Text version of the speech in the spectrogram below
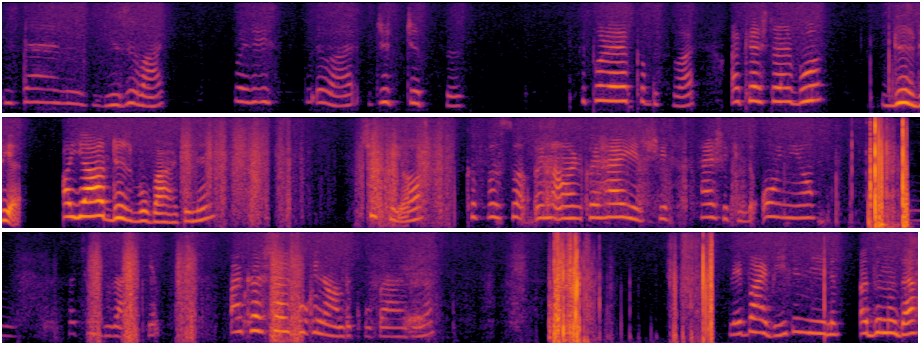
Güzel bir yüzü var. Böyle üstü var. Cırt cırtsız. Spor ayakkabısı var. Arkadaşlar bu düz bir ayağı düz bu Barbie'nin. Çıkıyor. Kafası öne arkaya her yer şey, her şekilde oynuyor. Saçını düzelteyim. Aldık bu Barbie'yi. Ve Barbie'yi dinleyelim. Adını da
